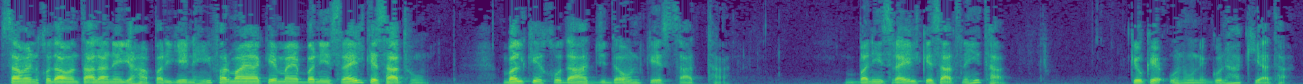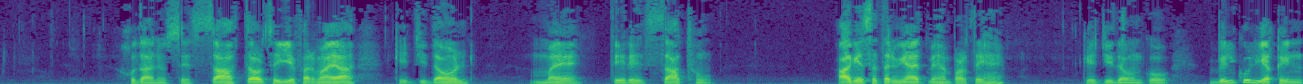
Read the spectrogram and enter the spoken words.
سمن خدا و تعالیٰ نے یہاں پر یہ نہیں فرمایا کہ میں بنی اسرائیل کے ساتھ ہوں، بلکہ خدا جدون کے ساتھ تھا۔ بنی اسرائیل کے ساتھ نہیں تھا، کیونکہ انہوں نے گناہ کیا تھا۔ خدا نے اس سے صاف طور سے یہ فرمایا کہ جدون، میں تیرے ساتھ ہوں۔ آگے سترویں آیت میں ہم پڑھتے ہیں کہ جدون کو بالکل یقین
